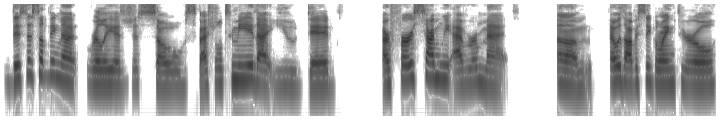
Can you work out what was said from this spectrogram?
this is something that really is just so special to me that you did. Our first time we ever met, um, I was obviously going through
